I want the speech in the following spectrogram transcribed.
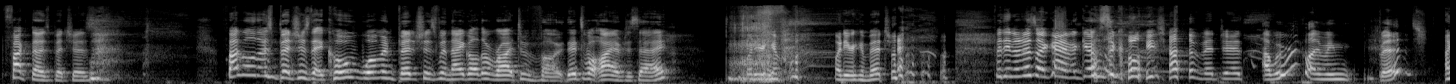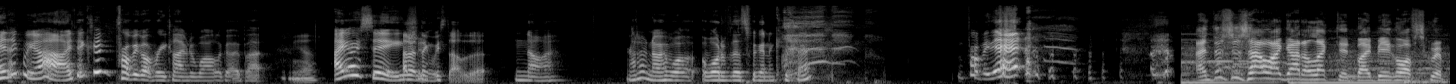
Fuck those bitches. Fuck all those bitches that call women bitches when they got the right to vote. That's what I have to say. What do you reckon? what do you reckon, bitch? but then it is okay for girls to call each other bitches. Are we reclaiming bitch? I think we are. I think it probably got reclaimed a while ago, but Yeah. AOC. I don't think we started it. No. I don't know what what of this we're going to keep in. Probably that. And this is how I got elected by being off script.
